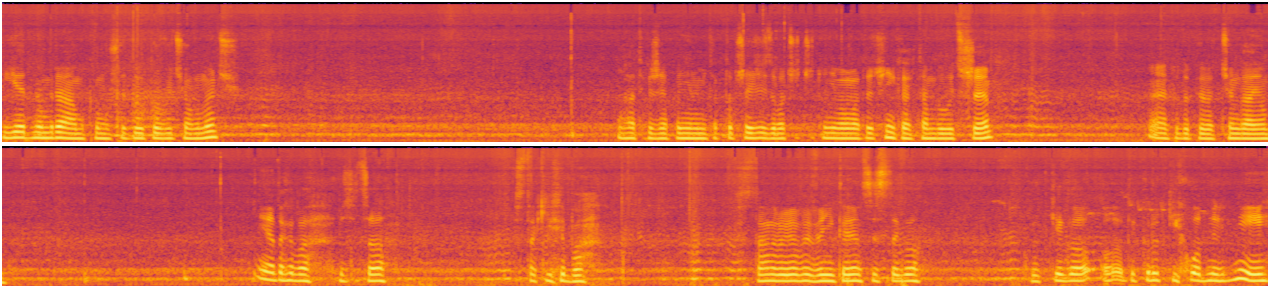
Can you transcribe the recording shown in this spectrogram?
Jedną ramkę muszę tylko wyciągnąć. Dlatego, że ja powinienem mi tak to przejrzeć, zobaczyć czy tu nie ma matecznika, jak tam były trzy. E, tu dopiero odciągają. Nie, to chyba, wiecie co? Jest taki chyba stan rojowy wynikający z tego krótkiego, o, tych krótkich, chłodnych dni.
